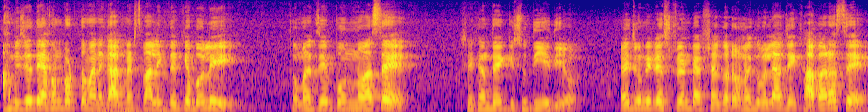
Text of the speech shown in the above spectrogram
আমি যদি এখন বর্তমানে গার্মেন্টস মালিকদেরকে বলি, তোমার যে পণ্য আছে, সেখান থেকে কিছু দিয়ে দিও। এই যে উনি রেস্টুরেন্ট ব্যবসা করে, ওনাকে বলে, আজ এই খাবার আছে,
